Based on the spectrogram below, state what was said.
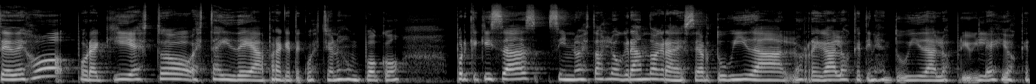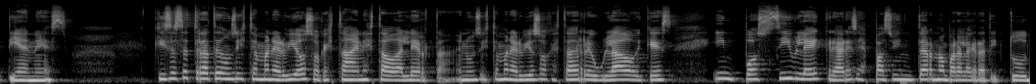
te dejo por aquí esto, esta idea para que te cuestiones un poco, porque quizás si no estás logrando agradecer tu vida, los regalos que tienes en tu vida, los privilegios que tienes, quizás se trate de un sistema nervioso que está en estado de alerta, en un sistema nervioso que está desregulado y que es imposible crear ese espacio interno para la gratitud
